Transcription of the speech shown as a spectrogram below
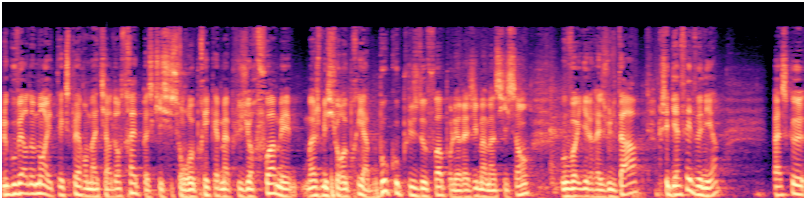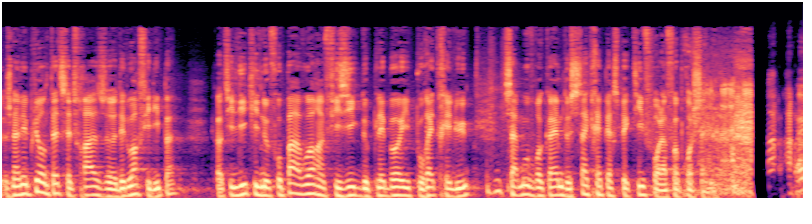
Le gouvernement est expert en matière de retraite parce qu'ils s'y sont repris quand même à plusieurs fois, mais moi je m'y suis repris à beaucoup plus de fois pour les régimes amincissants. Vous voyez le résultat. J'ai bien fait de venir parce que je n'avais plus en tête cette phrase d'Édouard Philippe quand il dit qu'il ne faut pas avoir un physique de playboy pour être élu. Ça m'ouvre quand même de sacrées perspectives pour la fois prochaine. Oui,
